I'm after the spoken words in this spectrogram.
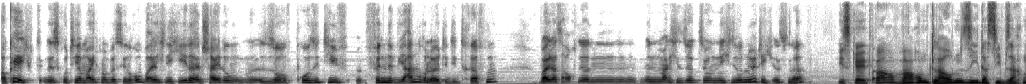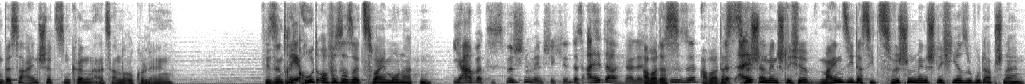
Okay, ich diskutiere manchmal ein bisschen rum, weil ich nicht jede Entscheidung äh, so positiv finde wie andere Leute, die treffen, weil das auch in, in manchen Situationen nicht so nötig ist, ne? Eastgate, warum, warum glauben Sie, dass Sie Sachen besser einschätzen können als andere Kollegen? Sie sind. Recruit Officer seit zwei Monaten. Ja, aber das Zwischenmenschliche, das Alter, Herr Lenz. Aber das, Sie? aber das, Alter. Zwischenmenschliche, meinen Sie, dass Sie zwischenmenschlich hier so gut abschneiden?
